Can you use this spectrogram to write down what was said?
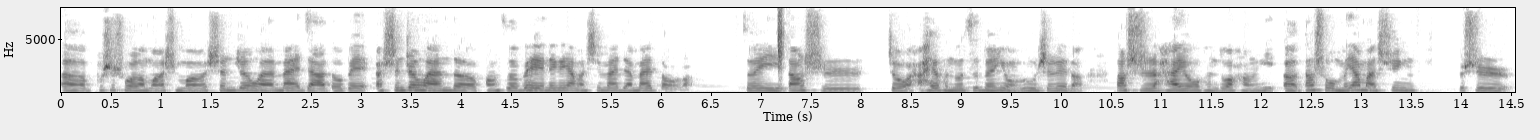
呃，不是说了吗？什么深圳湾卖家都被呃深圳湾的房子都被那个亚马逊卖家卖走了，所以当时就还有很多资本涌入之类的。当时还有很多行业，呃，当时我们亚马逊就是。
